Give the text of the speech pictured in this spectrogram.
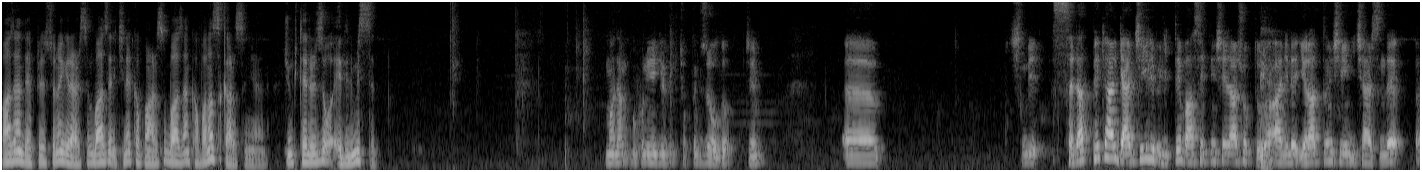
bazen depresyona girersin, bazen içine kapanırsın, bazen kafana sıkarsın yani. Çünkü terörize edilmişsin. Madem bu konuya girdik çok da güzel oldu Cem. Ee, şimdi Sedat Peker gerçeğiyle birlikte bahsettiğin şeyler çok doğru. Haliyle yarattığın şeyin içerisinde e,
